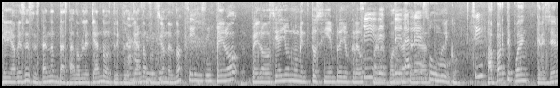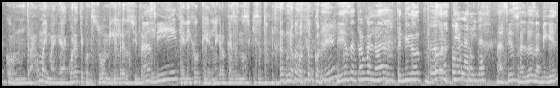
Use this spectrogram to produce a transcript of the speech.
que a veces están hasta dobleteando o tripleteando Ajá, sí, sí, funciones no Sí, sí, sí. pero pero sí hay un momentito siempre yo creo para de, poder de darle al su público Sí. Aparte pueden crecer con un trauma. Acuérdate cuando estuvo Miguel reduciendo Ah, aquí, sí. que dijo que el negro Casas no se quiso tomar una foto con él. y ese trauma lo ha tenido todo el toda tiempo la vida. así es saludos a Miguel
